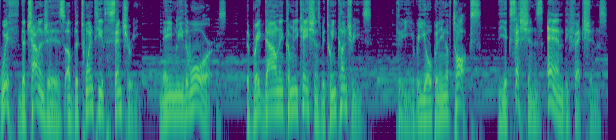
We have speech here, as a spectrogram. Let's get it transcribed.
With the challenges of the 20th century, namely the wars, the breakdown in communications between countries, the reopening of talks, the accessions and defections,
